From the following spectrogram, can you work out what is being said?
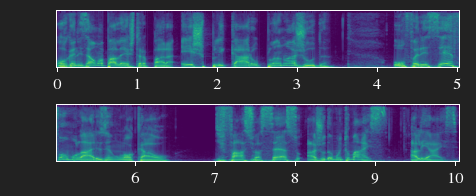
Organizar uma palestra para explicar o plano ajuda. Oferecer formulários em um local de fácil acesso ajuda muito mais. Aliás,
